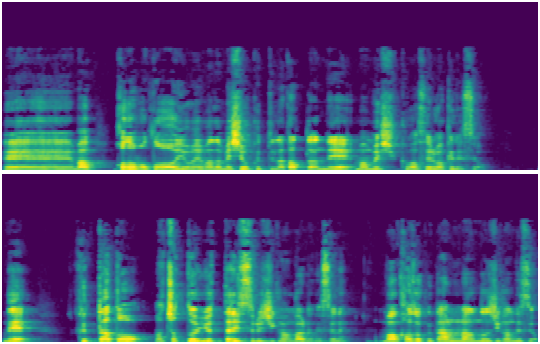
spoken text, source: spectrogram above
えー、まあ、子供と嫁まだ飯を食ってなかったんで、まあ、飯食わせるわけですよ。で、食った後、まあ、ちょっとゆったりする時間があるんですよね。まあ、家族団らんの時間ですよ。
